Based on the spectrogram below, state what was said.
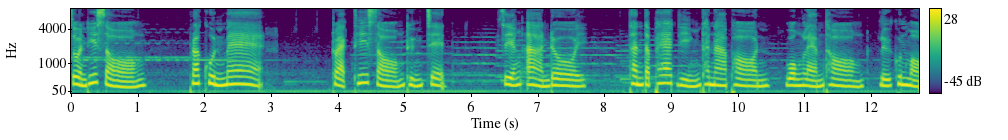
ส่วนที่สองพระคุณแม่ แทร็กที่สองถึงเจ็ดเสียงอ่านโดย ทันตแพทย์หญิงธนาพร วงแหลมทอง หรือคุณหมอ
